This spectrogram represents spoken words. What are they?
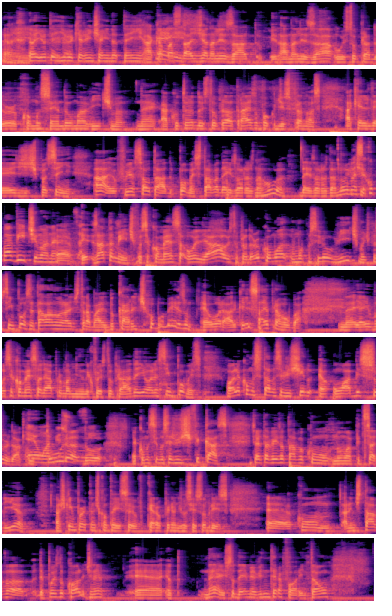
É. É, Não, e o é terrível é que a gente ainda tem a capacidade de analisar, analisar o estuprador como sendo uma vítima, né? A cultura do estupro, ela traz um pouco disso pra nós. Aquela ideia de, tipo assim, ah, eu fui assaltado. Pô, mas você tava 10 horas na rua? 10 horas da noite? Começa a culpar a vítima, né? É, exatamente. Você começa a olhar o estuprador como uma- possível vítima. Tipo assim, pô, você tá lá no horário de trabalho do cara, ele te roubou mesmo. É o horário que ele sai pra roubar. Né? E aí você começa a olhar pra uma menina que foi estuprada e olha assim, pô, mas olha como você tava se vestindo. É um absurdo. A É um cultura absurdo. do. É como se você justificasse. Certa vez eu tava com, numa pizzaria. Acho que é importante contar isso. Eu quero a opinião de vocês sobre isso. É, com a gente tava depois do college né é, eu né eu estudei a minha vida inteira fora então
